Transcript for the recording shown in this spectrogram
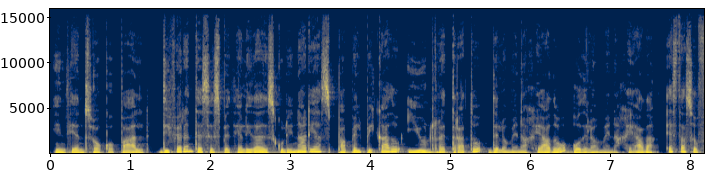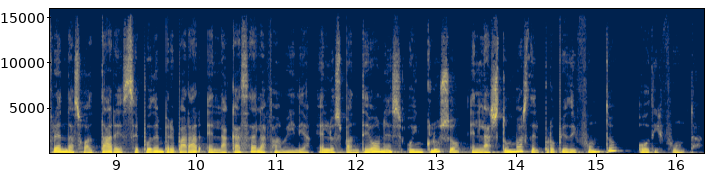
incienso copal, diferentes especialidades culinarias, papel picado y un retrato del homenajeado o de la homenajeada. Estas ofrendas o altares se pueden preparar en la casa de la familia, en los panteones o incluso en las tumbas del propio difunto o difunta.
